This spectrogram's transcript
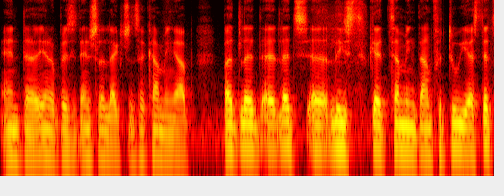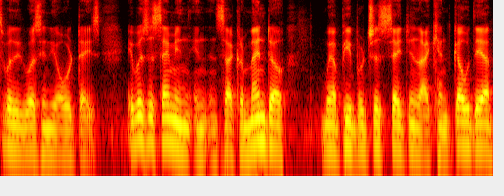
And, uh, you know, presidential elections are coming up but let, uh, let's uh, at least get something done for two years. That's what it was in the old days. It was the same in, in, in, Sacramento, where people just said, you know, I can't go there.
